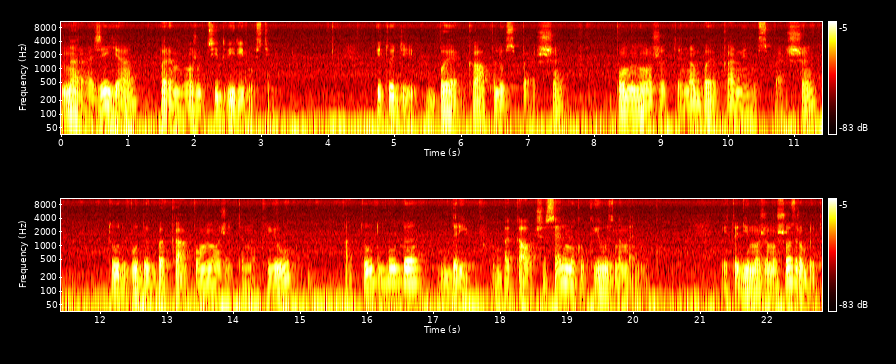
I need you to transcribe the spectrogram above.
Наразі я перемножу ці дві рівності. І тоді bk плюс перше помножити на bk мінус перше. Тут буде bk помножити на q, а тут буде дріб bk у чисельнику, q у знаменнику. І тоді можемо що зробити?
